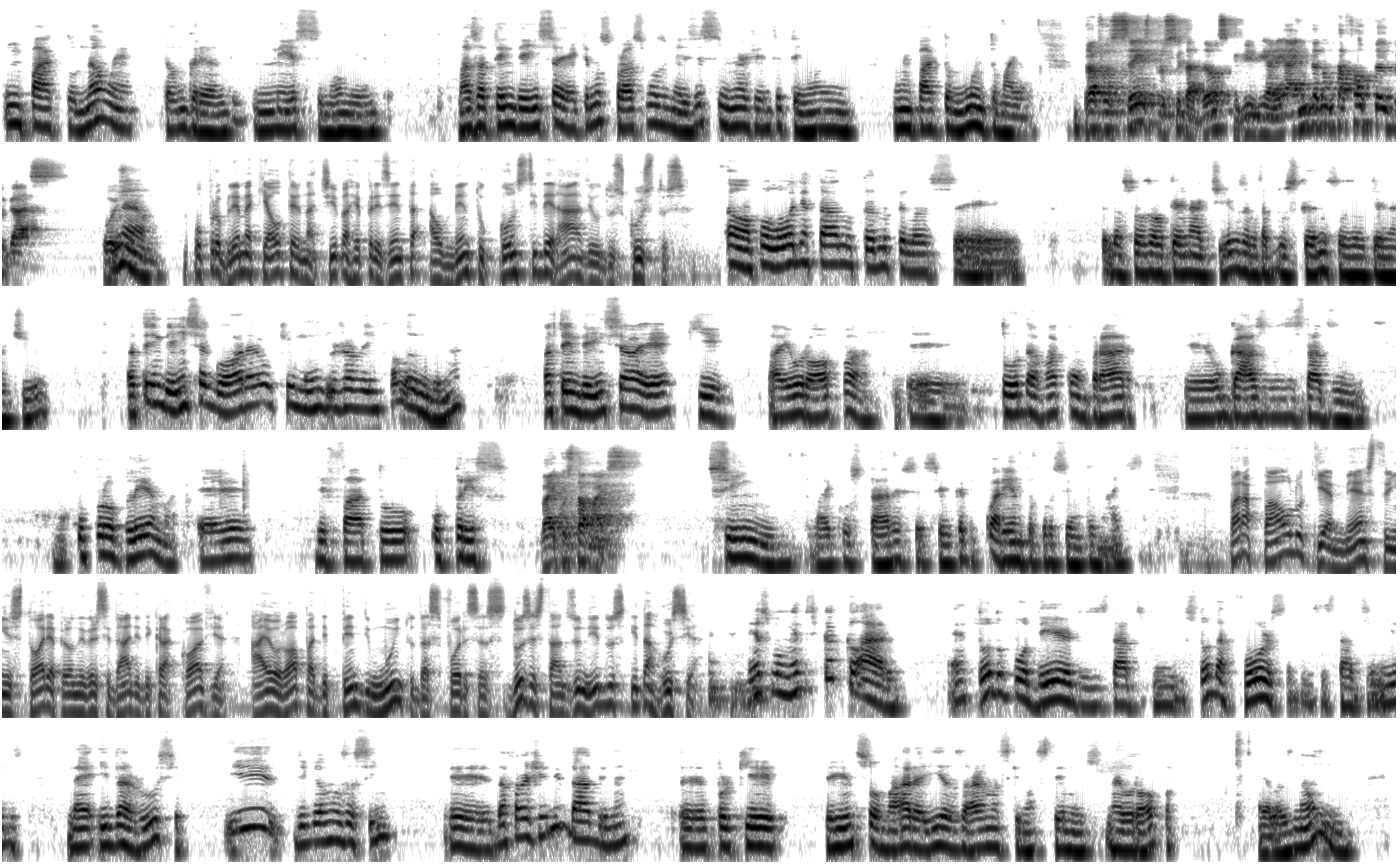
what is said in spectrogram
impacto não é tão grande nesse momento, mas a tendência é que nos próximos meses, sim, a gente tenha um, um impacto muito maior. Para vocês, para os cidadãos que vivem aí, ainda não está faltando gás hoje? Não. O problema é que a alternativa representa aumento considerável dos custos. Não, a Polônia está lutando pelas, é, pelas suas alternativas, ela está buscando suas alternativas. A tendência agora é o que o mundo já vem falando, né? A tendência é que a Europa é, toda vá comprar é, o gás dos Estados Unidos. O problema é, de fato, o preço. Vai custar mais? Sim, vai custar cerca de 40% mais. Para Paulo, que é mestre em História pela Universidade de Cracóvia, a Europa depende muito das forças dos Estados Unidos e da Rússia. Nesse momento fica claro é, todo o poder dos Estados Unidos, toda a força dos Estados Unidos né, e da Rússia, e, digamos assim, é, da fragilidade, né? É, porque se a gente somar aí as armas que nós temos na Europa, elas não,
